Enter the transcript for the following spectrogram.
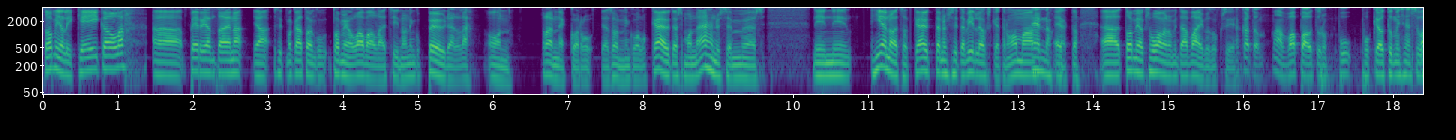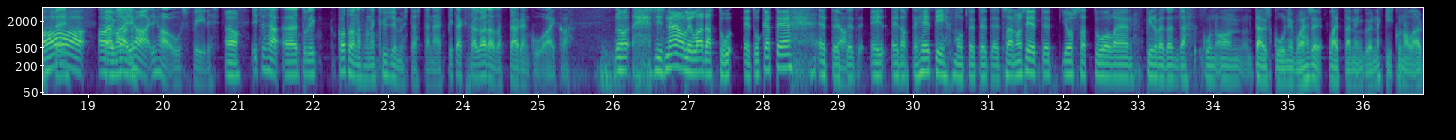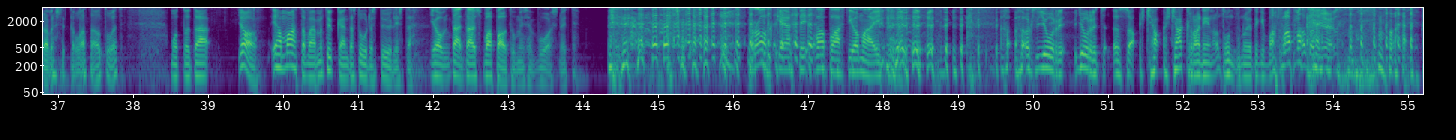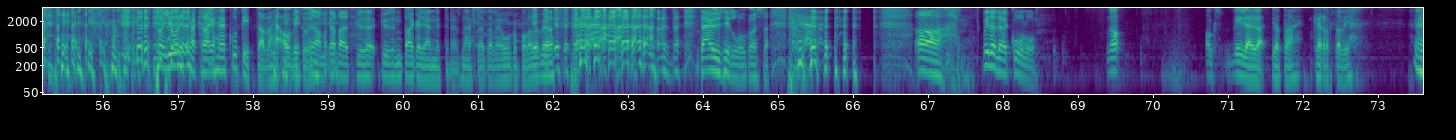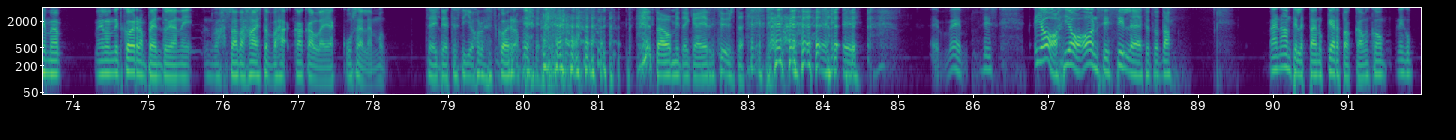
Tomi oli keikalla ää, perjantaina ja sitten mä katsoin, kun Tomi on lavalla, että siinä on niinku pöydällä on rannekoru ja se on niinku ollut käytössä. Mä oon nähnyt sen myös. Niin, niin hienoa, että sä oot käyttänyt sitä. Ville, onko käyttänyt omaa? En oo Että, ää, Tomi, onko huomannut mitään vaikutuksia? Kato, mä oon vapautunut pu- pukeutumisen suhteen. Aa, Tämä on aivan. ihan, ihan uusi fiilis. Joo. Itse asiassa äh, tuli kotona semmoinen kysymys tästä näin, että pitääkö sitä ladata täyden kuun aikaa? No siis nämä oli ladattu etukäteen, että Joo. et, et, ei, ei tarvitse heti, mutta et, et, et sanoisin, että et, jos sattuu olemaan pilvetöntä, kun on täyskuu, niin voihan se laittaa niin jonnekin ikkunalaudalle sitten latautua. Et, mutta tota, joo, ihan mahtavaa ja mä tykkään tästä uudesta tyylistä. Joo, tää on täys vapautumisen vuosi nyt. Rohkeasti, vapaasti omaa itsensä. Onko juuri, juuri chakra, niin on tuntunut jotenkin vapaammalta myös. No juuri chakraa ihan kutittaa vähän Joo, ovituisesti. mä katsoin, että kyllä se, kyllä se nyt aika jännittyneet näyttää tälle ulkopuolelle vielä. Täysin lukossa. ah, mitä teille kuuluu? No, onks Villellä jotain kerrottavia? Ei mä, meillä on niitä koiranpentuja, niin saata haista vähän kakalle ja kuselle, mutta se ei tietysti johdu niistä koiranpentuja. tai on mitenkään erityistä. ei, ei. ei, ei. Siis, joo, joo, on siis silleen, että tota, mä en Antille tainnut kertoakaan, mutta kun on, niin kuin,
